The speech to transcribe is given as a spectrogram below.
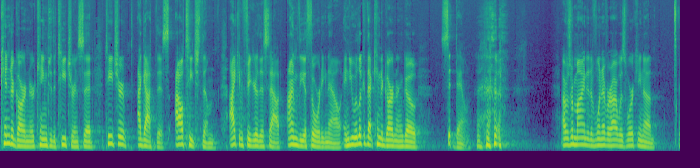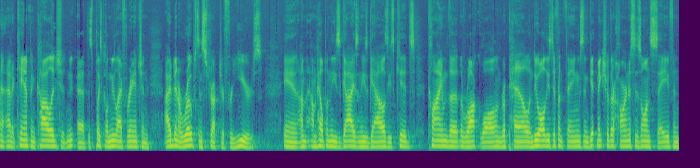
kindergartner came to the teacher and said, Teacher, I got this. I'll teach them. I can figure this out. I'm the authority now. And you would look at that kindergartner and go, Sit down. I was reminded of whenever I was working uh, at a camp in college at this place called New Life Ranch, and I'd been a ropes instructor for years and I'm, I'm helping these guys and these gals, these kids, climb the, the rock wall and rappel and do all these different things and get make sure their harness is on safe and,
